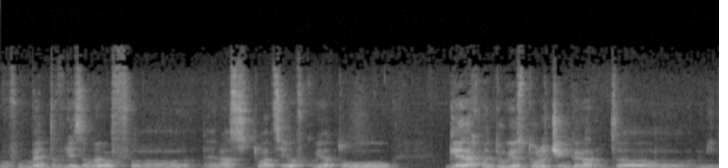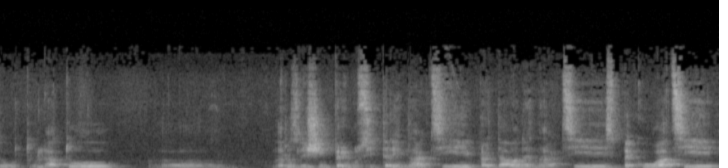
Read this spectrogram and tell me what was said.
В момента влизаме в а, една ситуация, в която гледахме другия столичен грант а, миналото лято. Различни преносители на акции, предаване на акции, спекулации.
